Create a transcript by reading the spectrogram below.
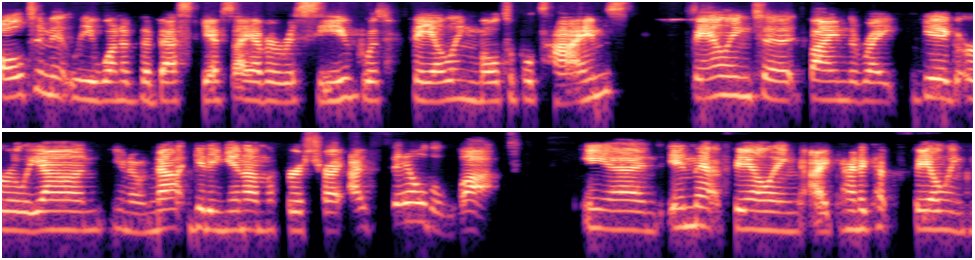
ultimately one of the best gifts I ever received was failing multiple times, failing to find the right gig early on, you know, not getting in on the first try. I failed a lot. And in that failing, I kind of kept failing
